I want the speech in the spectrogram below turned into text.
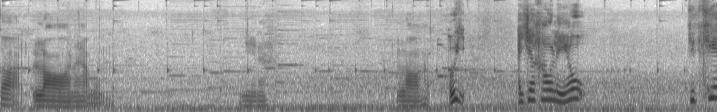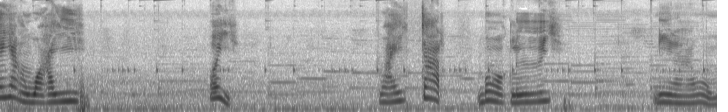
ก็รอนะครับผม นี่นะ รอครับ อุ้ย ไอ้เชี่ยเข้าแล้วยิดเคอย่างไว เฮ้ย ไวจัด บอกเลย นี่นะครับผม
